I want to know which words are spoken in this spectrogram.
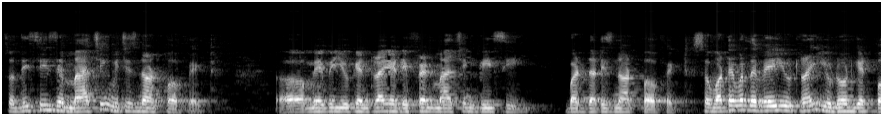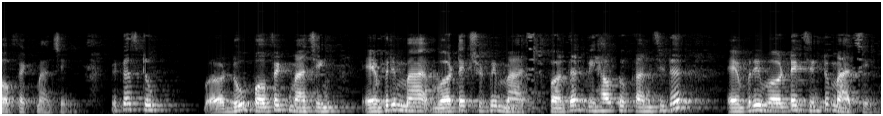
So this is a matching which is not perfect. Uh, maybe you can try a different matching bc but that is not perfect. So whatever the way you try you don't get perfect matching. Because to uh, do perfect matching every ma vertex should be matched. For that we have to consider every vertex into matching.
